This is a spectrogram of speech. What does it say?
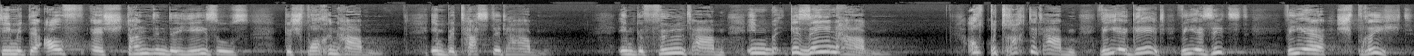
die mit der auferstandene Jesus gesprochen haben, ihn betastet haben, ihn gefühlt haben, ihn gesehen haben, auch betrachtet haben, wie er geht, wie er sitzt, wie er spricht.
